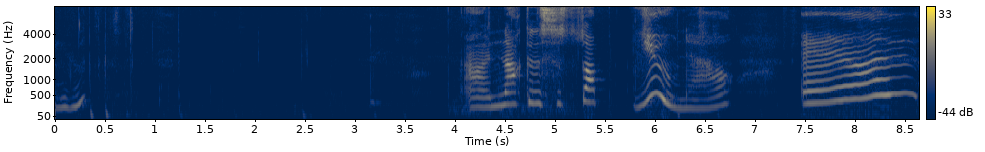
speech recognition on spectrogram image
Mhm. I'm not gonna stop you now. And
